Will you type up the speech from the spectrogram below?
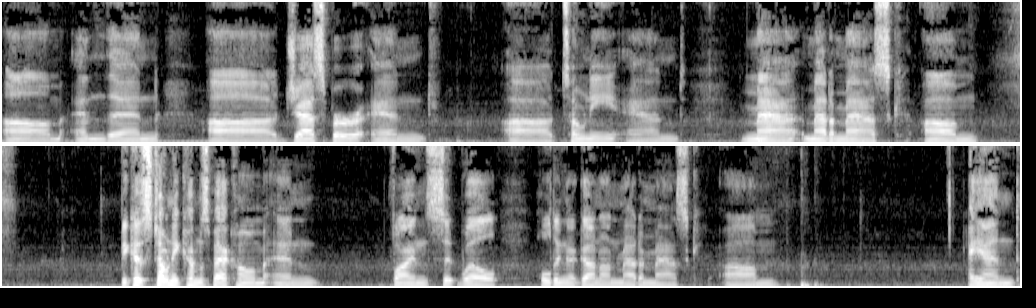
Um, and then uh, Jasper and uh, Tony and Ma- Madame Masque, um, because Tony comes back home and finds Sitwell holding a gun on Madame Masque, um, and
